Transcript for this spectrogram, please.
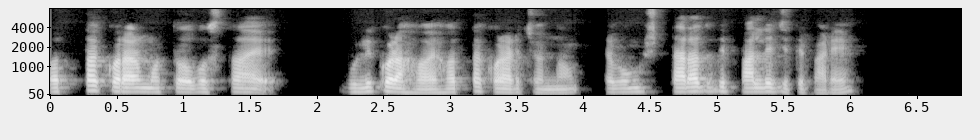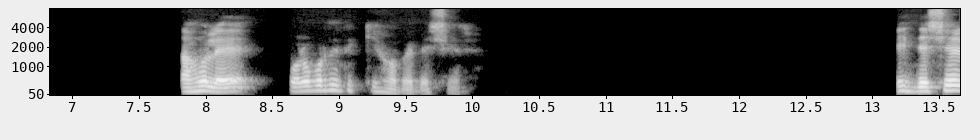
হত্যা করার মতো অবস্থায় গুলি করা হয় হত্যা করার জন্য এবং তারা যদি পালিয়ে যেতে পারে তাহলে পরবর্তীতে কি হবে দেশের? এই দেশের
